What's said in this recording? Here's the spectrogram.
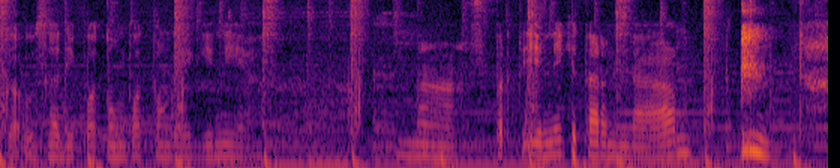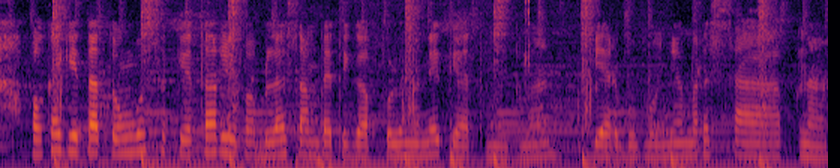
gak usah dipotong-potong kayak gini ya Nah, seperti ini kita rendam. Oke, kita tunggu sekitar 15 sampai 30 menit ya, teman-teman, biar bumbunya meresap. Nah,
